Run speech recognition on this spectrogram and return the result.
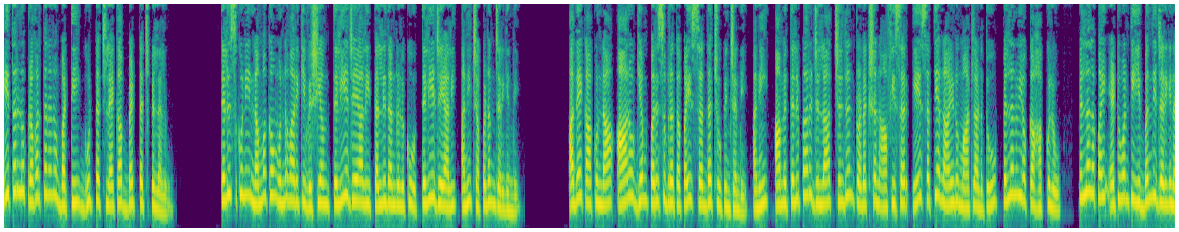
ఇతరుల ప్రవర్తనను బట్టి గుడ్ టచ్ లేక బెడ్ టచ్ పిల్లలు. తెలుసుకుని నమ్మకం ఉన్నవారికి విషయం తెలియజేయాలి తల్లిదండ్రులకు తెలియజేయాలి అని చెప్పడం జరిగింది. అదే కాకుండా ఆరోగ్యం పరిశుభ్రతపై శ్రద్ధ చూపించండి అని ఆమె తెలిపారు. జిల్లా children production officer A Satyanaidu మాట్లాడుతూ పిల్లల యొక్క హక్కులు పిల్లలపై ఎటువంటి ఇబ్బంది జరిగిన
